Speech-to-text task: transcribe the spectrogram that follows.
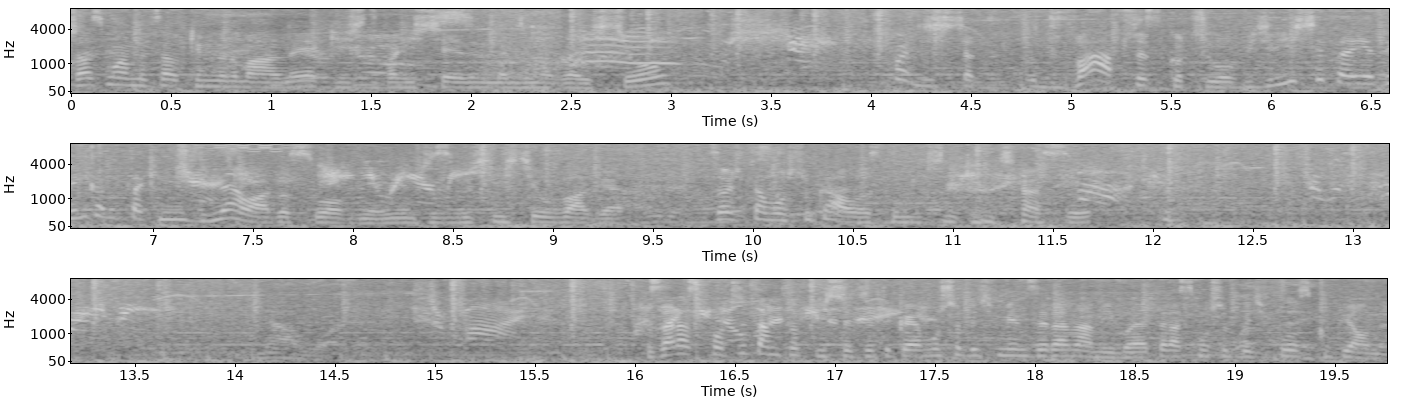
Czas mamy całkiem normalny. Jakieś 21 będzie na wejściu. 22 przeskoczyło. Widzieliście, ta jedynka to tak mignęła dosłownie. Nie wiem, czy zwróciliście uwagę. Coś tam oszukało z tym licznikiem czasu. Zaraz poczytam, co piszecie, tylko ja muszę być między ranami, bo ja teraz muszę być full skupiony.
